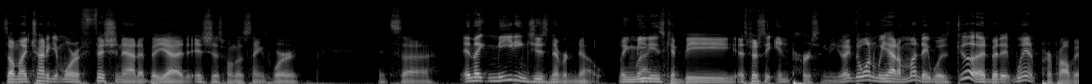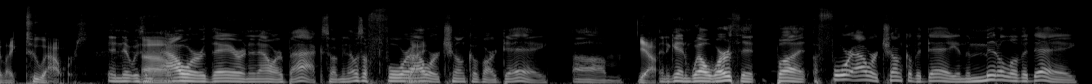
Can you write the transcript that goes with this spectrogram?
So I'm like trying to get more efficient at it. But yeah, it's just one of those things where it's uh and like meetings you just never know. Like meetings can be especially in person meetings. Like the one we had on Monday was good, but it went for probably like two hours. and it was an Um, hour there and an hour back. So I mean, that was a four-hour chunk of our day. Um, Yeah. and again, well worth it. But a four-hour chunk of a day in the middle of a day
